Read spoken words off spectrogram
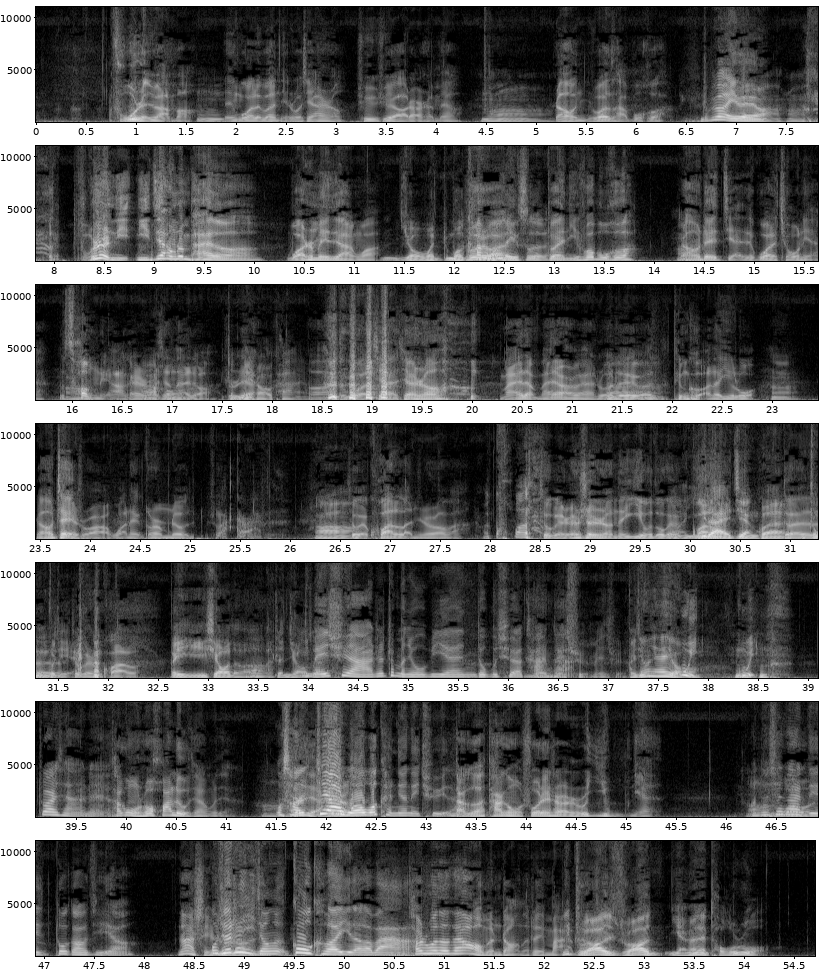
服务人员嘛，嗯。人过来问你说，先生需需要点什么呀？啊，然后你说咋不喝？你这不要一杯吗？啊，不是你你见过这么拍的吗？我是没见过。有我我看过类似的，对，你说不喝，啊，然后这姐姐过来求你，就蹭你啊，开始啊现在就直接。少看，啊，就过来先 先生 买点买点呗，说这个啊。挺渴的一路。嗯然后这时候啊我那哥们儿就就啊，就给宽了，你知道吧？宽了就给人身上那衣服都给啊宽了，衣带渐宽，对，对终不解就，给人宽了。背衣消得嗯，真憔悴。你没去啊？这这么牛逼，你都不去看看？没去没去，北京也有贵贵嗯 多少钱啊？这个？他跟我说花六千块钱，啊我操！这要我，我肯定得去一趟。大哥，他跟我说这事儿的时候一五年，啊，那现在得多高级啊！那谁？我觉得这已。经够可以的了吧？他说他在澳门整的这买卖，你主要主要演员得投入，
